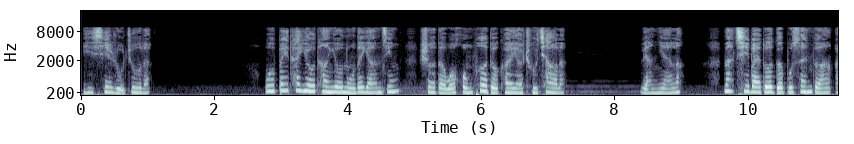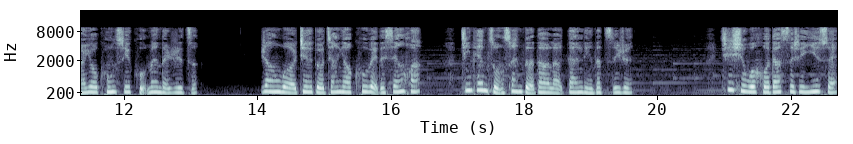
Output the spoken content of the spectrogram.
一泻如注了。我被他又烫又浓的阳精射得我魂魄都快要出窍了。两年了。那七百多个不算短而又空虚苦闷的日子，让我这朵将要枯萎的鲜花，今天总算得到了甘霖的滋润。这是我活到四十一岁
